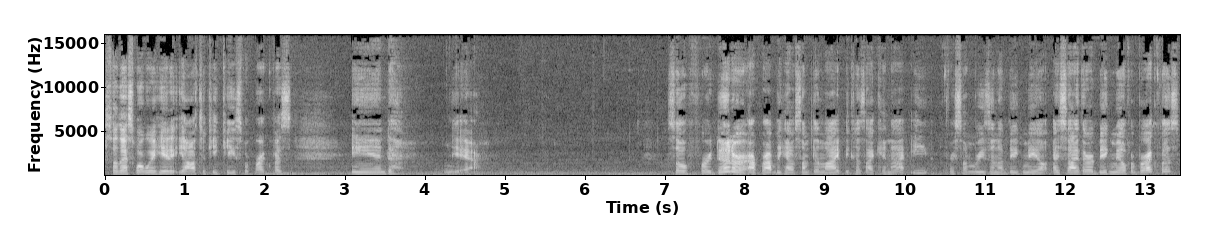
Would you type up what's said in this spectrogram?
So that's why we're headed, y'all, to Keke's for breakfast. And yeah. So for dinner, I probably have something light because I cannot eat, for some reason, a big meal. It's either a big meal for breakfast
